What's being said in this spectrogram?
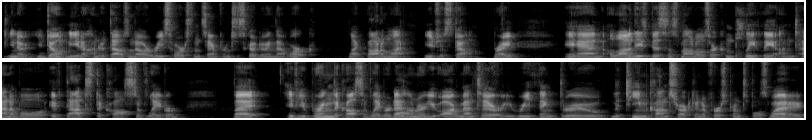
you know, you don't need a hundred thousand dollar resource in San Francisco doing that work. Like bottom line, you just don't, right? And a lot of these business models are completely untenable if that's the cost of labor. But if you bring the cost of labor down, or you augment it, or you rethink through the team construct in a first principles way,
